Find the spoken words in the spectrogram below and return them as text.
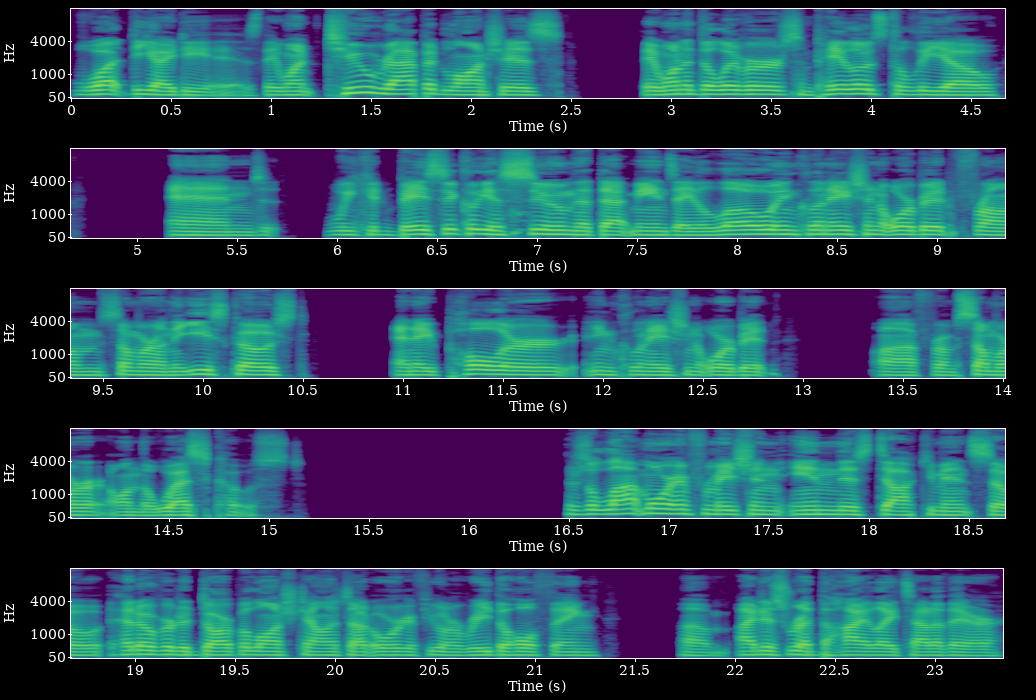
what the idea is. They want two rapid launches. They want to deliver some payloads to LEO, and we could basically assume that that means a low inclination orbit from somewhere on the east coast and a polar inclination orbit uh, from somewhere on the west coast. There's a lot more information in this document, so head over to darpalaunchchallenge.org if you want to read the whole thing. Um, I just read the highlights out of there.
